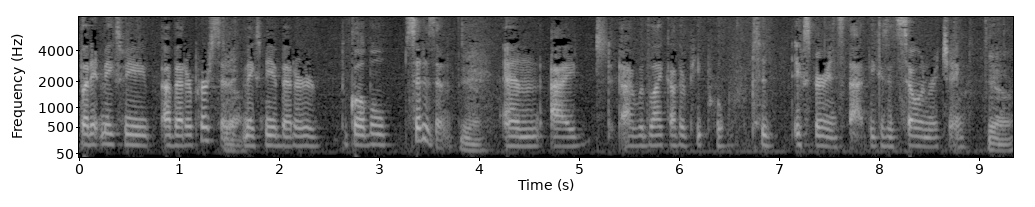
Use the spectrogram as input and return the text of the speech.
But it makes me a better person. Mm-hmm. Yeah. It makes me a better global citizen. Yeah. And I I would like other people to experience that because it's so enriching. Yeah.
